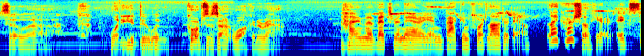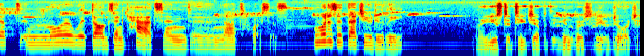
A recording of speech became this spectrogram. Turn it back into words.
So, uh, what do you do when corpses aren't walking around? I'm a veterinarian back in Fort Lauderdale. Like Hershel here, except more with dogs and cats and uh, not horses. What is it that you do, Lee? I used to teach up at the University of Georgia.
